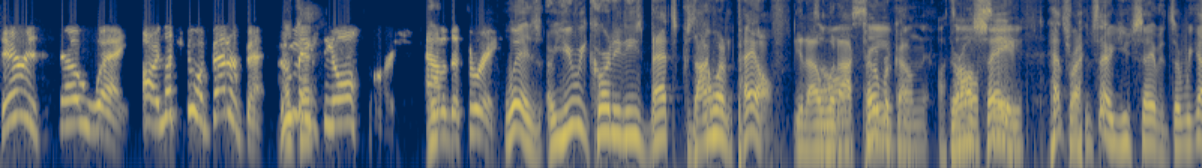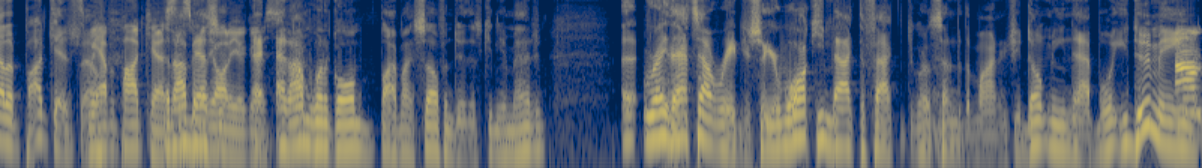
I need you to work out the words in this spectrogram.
There is no way. All right, let's do a better bet. Who Okay. makes the All Stars out of the three? Wiz, are you recording these bets? Because I want payoff. You know, It's when October comes, on the- it's they're all, all saved. saved. That's right. I'm saying you save it. So we got a podcast. Show. We have a podcast. and I'm where the audio goes. and I'm going to go on by myself and do this. Can you imagine? Uh, Ray, that's outrageous. So you're walking back the fact that you're going to send them to the minors. You don't mean that, but what you do mean, I'm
